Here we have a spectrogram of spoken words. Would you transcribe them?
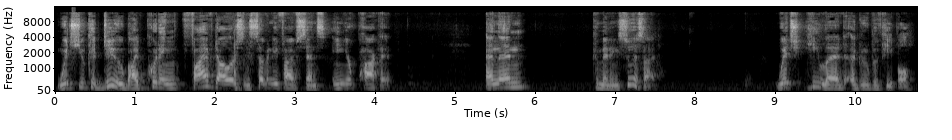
which you could do by putting $5.75 in your pocket and then committing suicide, which he led a group of people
